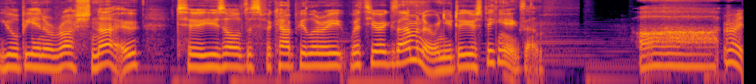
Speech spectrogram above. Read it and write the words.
you'll be in a rush now to use all of this vocabulary with your examiner when you do your speaking exam. Oh, Roy,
